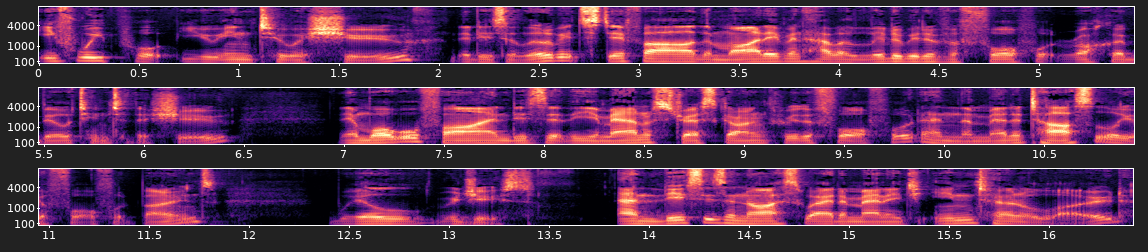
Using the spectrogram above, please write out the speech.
if we put you into a shoe that is a little bit stiffer, that might even have a little bit of a forefoot rocker built into the shoe, then what we'll find is that the amount of stress going through the forefoot and the metatarsal or your forefoot bones will reduce. And this is a nice way to manage internal load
